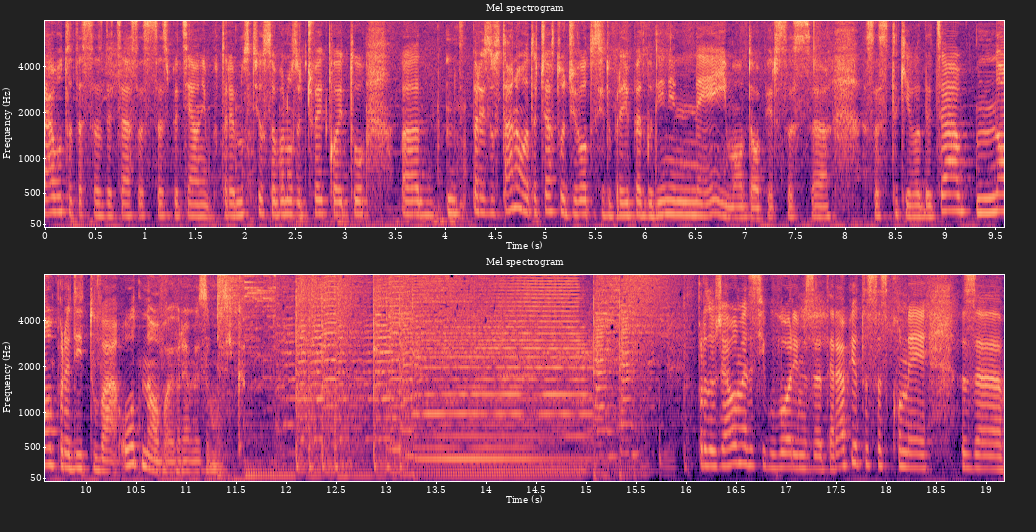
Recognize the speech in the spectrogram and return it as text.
работата с деца с, с специални потребности, особено за човек, който а, през останалата част от живота си до преди 5 години не е имал допир с, а, с такива деца, но преди това отново е време за музика. Продължаваме да си говорим за терапията с коне, за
